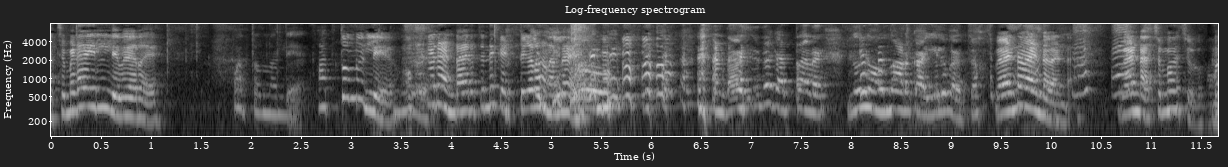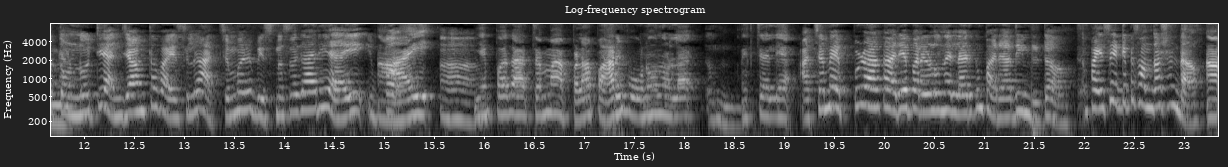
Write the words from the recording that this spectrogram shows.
അച്ഛമ്മയുടെ കയ്യിലില്ലേ വേറെ? പത്തൊന്നുമില്ലേ? പത്തൊന്നുമില്ലേ? ഒക്കെ രണ്ടായിരത്തിന്റെ കെട്ടുകളാണല്ലേ? രണ്ടായിരത്തിന്റെ കെട്ടാണ്. ഇതൊന്നും ഒന്നും അവിടെ കയ്യിൽ വെച്ചോ. വേണ്ട വേണ്ട വേണ്ട. വേണ്ട അച്ഛമ്മ വെച്ചോളൂ. അപ്പൊ തൊണ്ണൂറ്റി അഞ്ചാമത്തെ വയസ്സിൽ അച്ഛമ്മ ഒരു ബിസിനസ്സുകാരിയായി. ഇപ്പൊ ആയി. ആ. ഇനിയിപ്പോ അത് അച്ഛമ്മ എപ്പോഴാ പാറി പോണോന്നുള്ള അച്ഛമ്മ എപ്പോഴും ആ കാര്യം പറയുള്ളൂ എന്ന് എല്ലാവർക്കും പരാതി ഉണ്ട് കേട്ടോ പൈസ കിട്ടിയപ്പോ സന്തോഷം ഉണ്ടോ? ആ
